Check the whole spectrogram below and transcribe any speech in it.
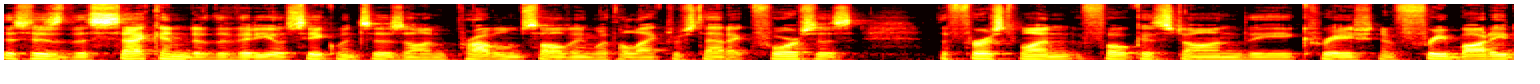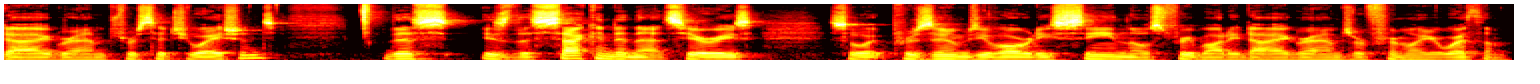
This is the second of the video sequences on problem solving with electrostatic forces. The first one focused on the creation of free body diagrams for situations. This is the second in that series, so it presumes you've already seen those free body diagrams or familiar with them.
